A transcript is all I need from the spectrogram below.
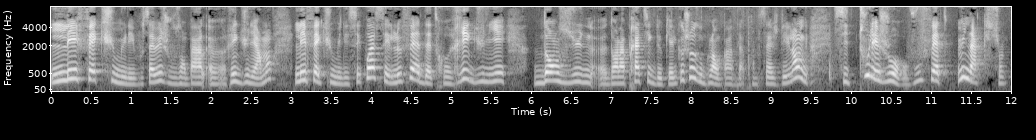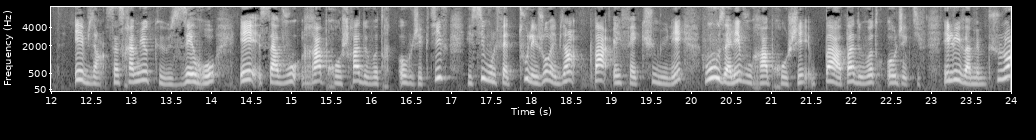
l'effet cumulé. Vous savez, je vous en parle euh, régulièrement. L'effet cumulé, c'est quoi? C'est le fait d'être régulier dans euh, dans la pratique de quelque chose. Donc là, on parle de l'apprentissage des langues. Si tous les jours vous faites une action, eh bien, ça sera mieux que zéro et ça vous rapprochera de votre objectif. Et si vous le faites tous les jours, eh bien, par effet cumulé, vous, allez vous rapprocher pas à pas de votre objectif. Et lui, il va même plus loin.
